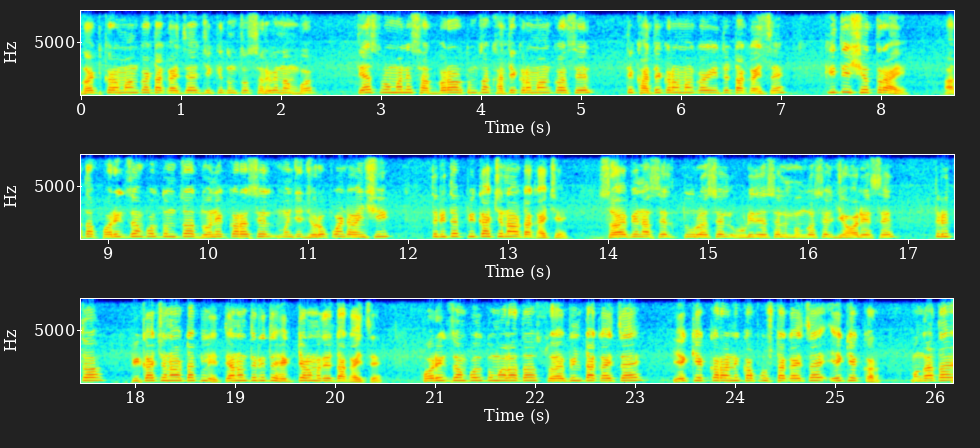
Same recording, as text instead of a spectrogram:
गट क्रमांक टाकायचा आहे जे की तुमचा सर्वे नंबर. त्याचप्रमाणे सातबारावर तुमचा खाते क्रमांक असेल ते खाते क्रमांक इथे टाकायचं आहे किती क्षेत्र आहे? आता फॉर एक्झाम्पल तुमचा दोन एकर असेल म्हणजे झिरो पॉईंट ऐंशी तर इथं पिकाचे नाव टाकायचे. आहे सोयाबीन असेल तूर असेल उडीद असेल मूग असेल ज्वारी असेल तर इथं पिकाचे नाव टाकले त्यानंतर इथं हेक्टरमध्ये टाकायचं आहे फॉर एक्झाम्पल तुम्हाला आता सोयाबीन टाकायचं आहे एक एकर आणि कापूस टाकायचा आहे एक एकर. मग आता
